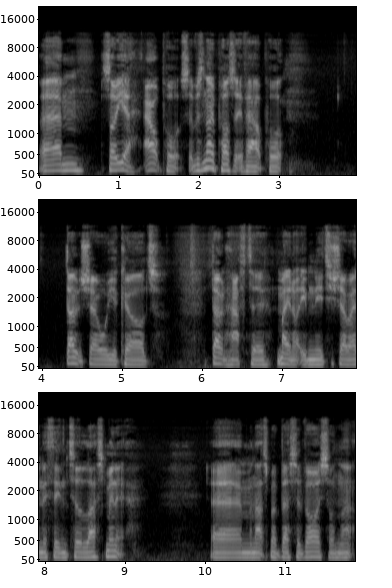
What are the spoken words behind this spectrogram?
Um, so yeah, outputs. If there's no positive output, don't show all your cards. Don't have to. May not even need to show anything until the last minute. Um, and that's my best advice on that.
